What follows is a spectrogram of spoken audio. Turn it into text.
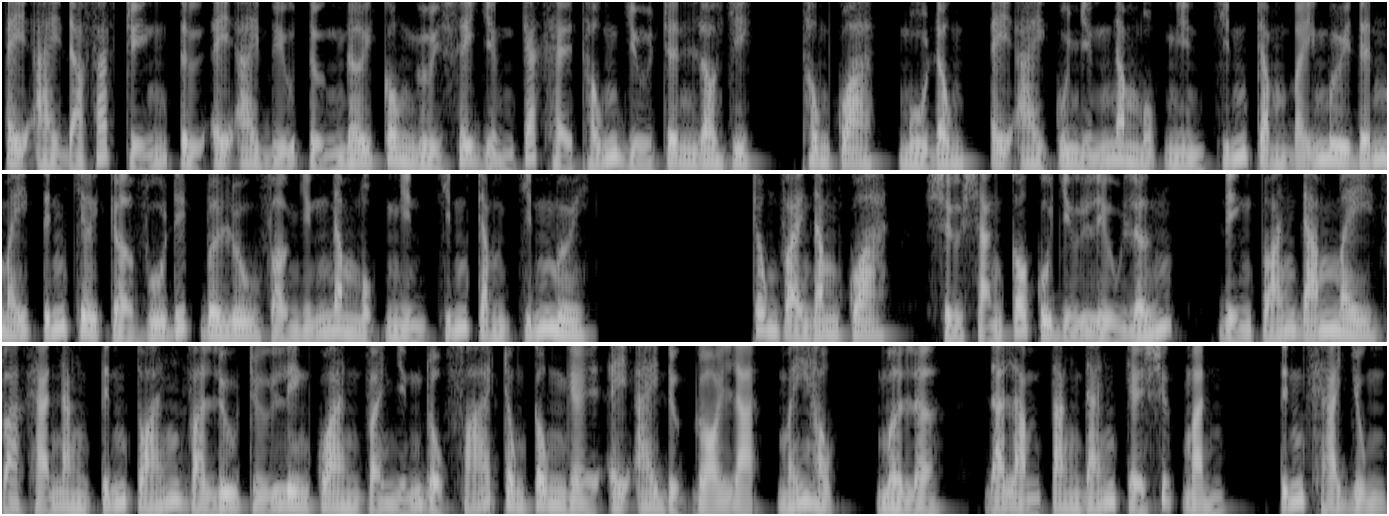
AI đã phát triển từ AI biểu tượng nơi con người xây dựng các hệ thống dựa trên logic, thông qua mùa đông AI của những năm 1970 đến máy tính chơi cờ vua Deep Blue vào những năm 1990. Trong vài năm qua, sự sẵn có của dữ liệu lớn, điện toán đám mây và khả năng tính toán và lưu trữ liên quan và những đột phá trong công nghệ AI được gọi là máy học, ML, đã làm tăng đáng kể sức mạnh, tính khả dụng,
